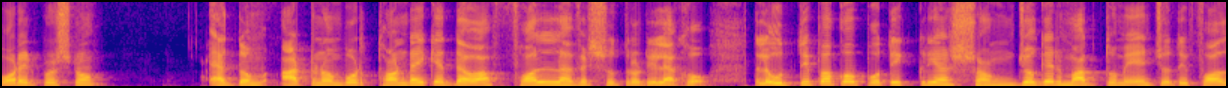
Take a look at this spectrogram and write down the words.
পরের প্রশ্ন। একদম আট নম্বর থন্ডাইকের দেওয়া ফল লাভের সূত্রটি লেখো। তাহলে উদ্দীপক ও প্রতিক্রিয়ার সংযোগের মাধ্যমে যদি ফল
